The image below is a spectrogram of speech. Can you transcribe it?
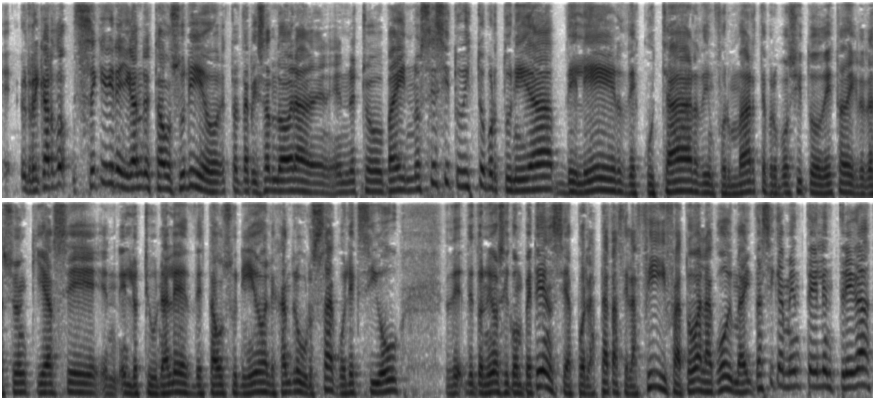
Eh, Ricardo, sé que viene llegando a Estados Unidos, está aterrizando ahora en, nuestro país. No sé si tuviste oportunidad de leer, de escuchar, de informarte a propósito de esta declaración que hace en, en los tribunales de Estados Unidos Alejandro Bursaco, el ex CEO de, de torneos y competencias, por las platas de la FIFA, toda la coima. Y básicamente él entrega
